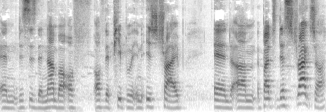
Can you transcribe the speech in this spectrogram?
and this is the number of of the people in each tribe, and um, but the structure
